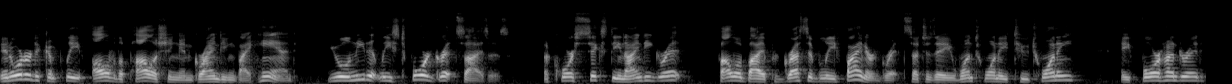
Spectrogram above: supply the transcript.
In order to complete all of the polishing and grinding by hand, you will need at least four grit sizes, a coarse 60-90 grit, followed by progressively finer grit such as a 120-220, a 400,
